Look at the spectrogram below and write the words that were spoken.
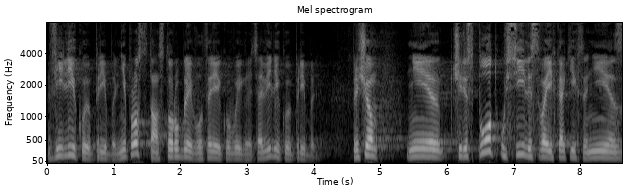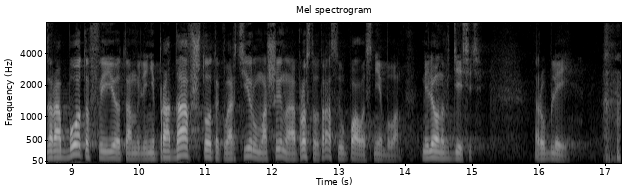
Великую прибыль. Не просто там 100 рублей в лотерейку выиграть, а великую прибыль. Причем не через плод усилий своих каких-то, не заработав ее там или не продав что-то, квартиру, машину, а просто вот раз и упало с неба вам. Миллионов 10 рублей.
